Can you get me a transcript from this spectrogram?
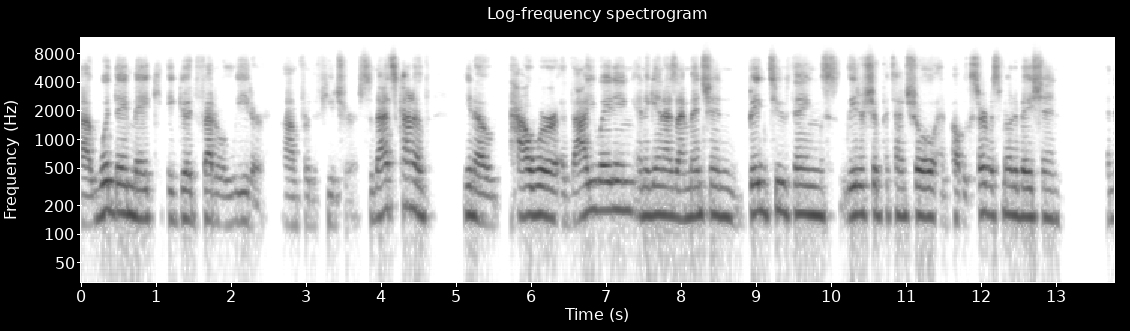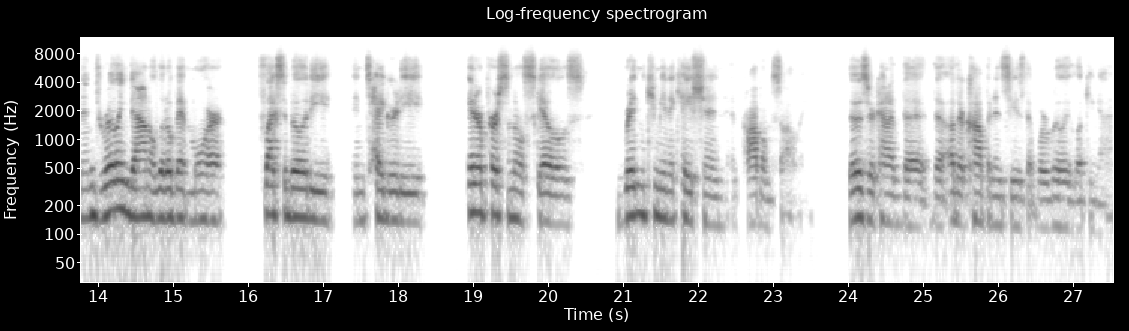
uh, would they make a good federal leader um, for the future? So that's kind of, you know, how we're evaluating. And again, as I mentioned, big two things, leadership potential and public service motivation, and then drilling down a little bit more flexibility, integrity, interpersonal skills, written communication, and problem solving those are kind of the, the other competencies that we're really looking at.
